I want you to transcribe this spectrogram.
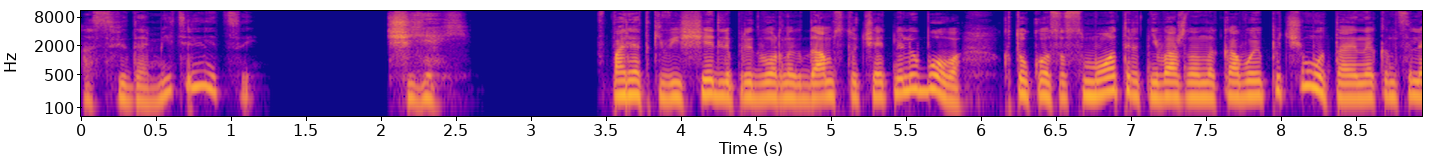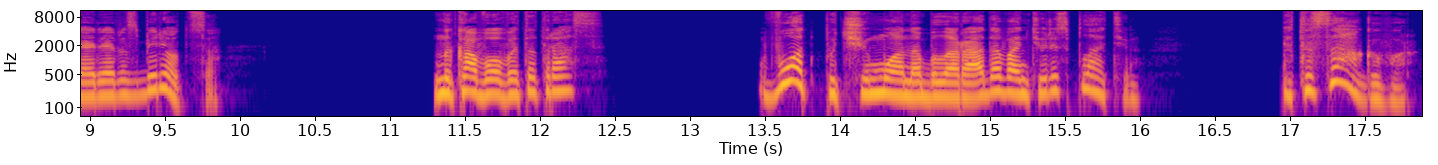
осведомительницей? Чьей? В порядке вещей для придворных дам стучать на любого, кто косо смотрит, неважно на кого и почему, тайная канцелярия разберется. На кого в этот раз? Вот почему она была рада авантюре с платьем. Это заговор.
